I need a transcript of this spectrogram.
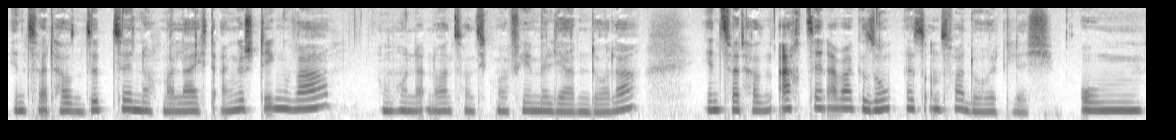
in 2017 nochmal leicht angestiegen war, um 129,4 Milliarden Dollar, in 2018 aber gesunken ist und zwar deutlich, um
